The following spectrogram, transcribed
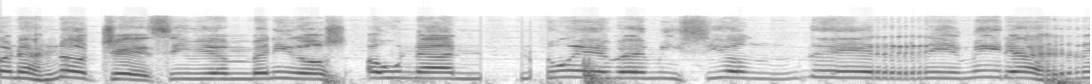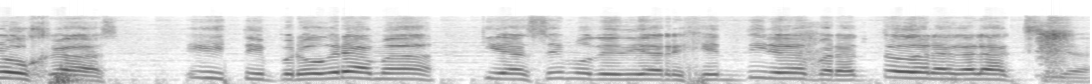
Buenas noches y bienvenidos a una nueva emisión de Remeras Rojas, este programa que hacemos desde Argentina para toda la galaxia.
